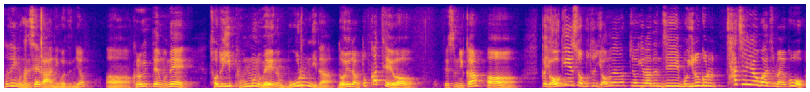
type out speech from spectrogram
선생님은 의사가 아니거든요. 어. 그렇기 때문에 저도 이 본문 외에는 모릅니다. 너희랑 똑같아요. 됐습니까? 어. 그러니까 여기에서 무슨 영향학적이라든지 뭐 이런 거를 찾으려고 하지 말고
